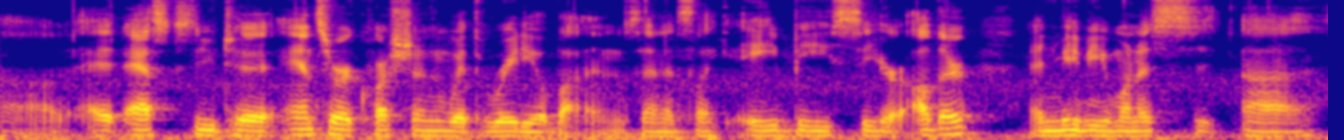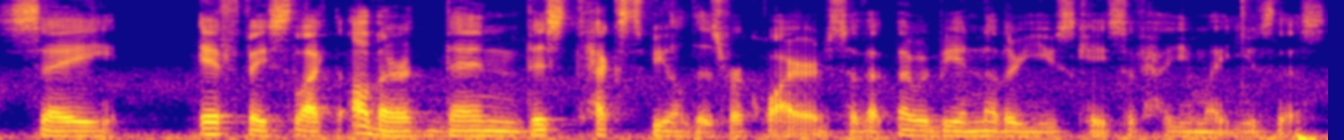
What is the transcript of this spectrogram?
uh, it asks you to answer a question with radio buttons, and it's like A, B, C, or other. And maybe you want to uh, say if they select other, then this text field is required. So that, that would be another use case of how you might use this.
